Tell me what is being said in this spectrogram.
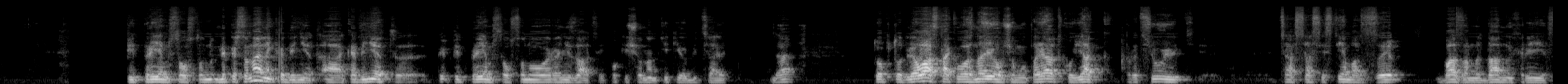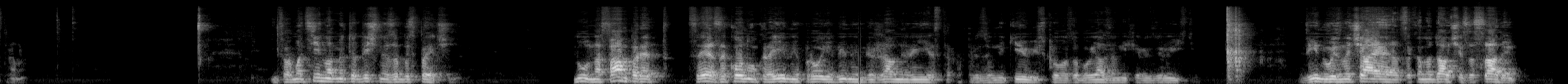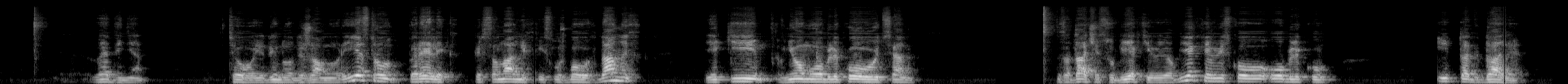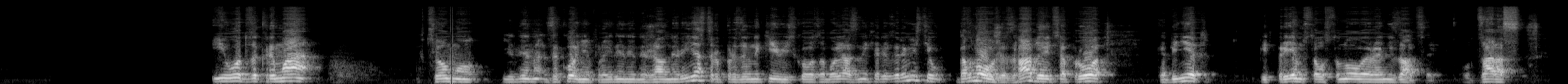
підприємства не персональний кабінет, а кабінет е, підприємства установи організації, поки що нам тільки обіцяють. Да? Тобто для вас так в ознайомчому порядку, як працюють ця вся система з базами даних реєстрами. Інформаційно-методичне забезпечення. Ну, насамперед, це закон України про єдиний державний реєстр призовників військовозобов'язаних і резервістів. Він визначає законодавчі засади ведення цього єдиного державного реєстру, перелік персональних і службових даних, які в ньому обліковуються задачі суб'єктів і об'єктів військового обліку і так далі. І от, зокрема, в цьому єдине, законі про єдиний державний реєстр призовників військовозобов'язаних і резервістів давно вже згадується про кабінет підприємства установи організації. От зараз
